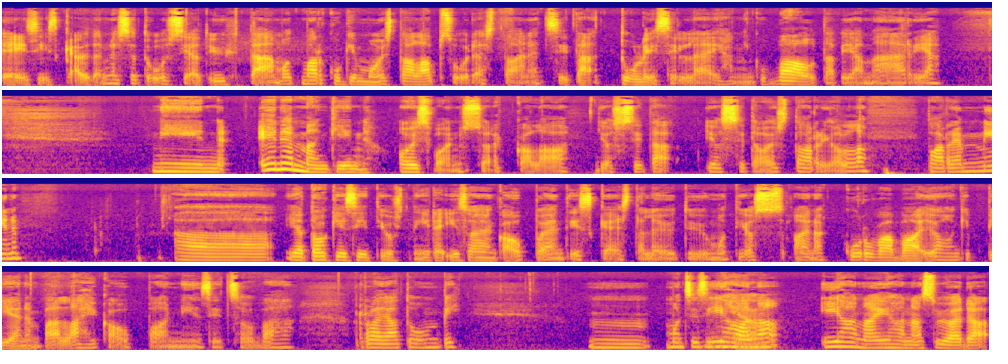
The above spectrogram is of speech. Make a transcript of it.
ei siis käytännössä tuu sieltä yhtään, mutta Markkukin muistaa lapsuudestaan, että sitä tuli sille ihan niin kuin valtavia määriä. Niin enemmänkin olisi voinut syödä kalaa, jos sitä, jos sitä olisi tarjolla paremmin ja toki sitten just niiden isojen kauppojen tiskeistä löytyy, mutta jos aina kurvaa vaan johonkin pienempään lähikauppaan, niin sitten se on vähän rajatumpi. Mm, mutta siis ihana, yeah. ihana, ihana syödä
